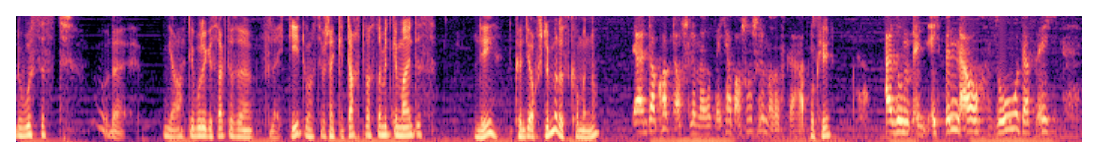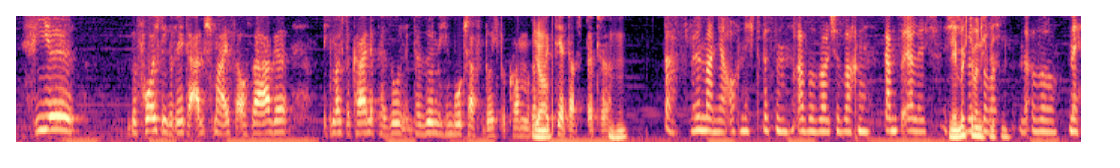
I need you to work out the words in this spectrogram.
du wusstest, oder ja, dir wurde gesagt, dass er vielleicht geht. Du hast dir wahrscheinlich gedacht, was damit gemeint ist. Nee, könnte ja auch Schlimmeres kommen, ne? Ja, da kommt auch Schlimmeres. Ich habe auch schon Schlimmeres gehabt. Okay. Also ich bin auch so, dass ich viel, bevor ich die Geräte anschmeiße, auch sage, ich möchte keine Person, persönlichen Botschaften durchbekommen. Respektiert ja. das bitte. Mhm. Das will man ja auch nicht wissen. Also solche Sachen, ganz ehrlich. Ich nee, möchte man nicht sowas, wissen. Also, nee.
